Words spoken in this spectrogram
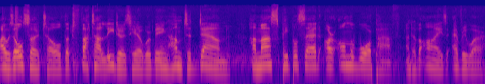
I was also told that Fatah leaders here were being hunted down. Hamas, people said, are on the warpath and have eyes everywhere.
